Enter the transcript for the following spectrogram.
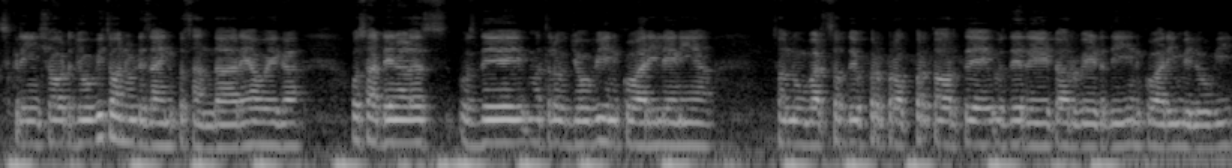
ਸਕਰੀਨਸ਼ਾਟ ਜੋ ਵੀ ਤੁਹਾਨੂੰ ਡਿਜ਼ਾਈਨ ਪਸੰਦ ਆ ਰਿਹਾ ਹੋਵੇਗਾ ਉਹ ਸਾਡੇ ਨਾਲ ਸ- ਉਸਦੇ ਮਤਲਬ ਜੋ ਵੀ ਇਨਕੁਆਇਰੀ ਲੈਣੀ ਆ, ਤੁਹਾਨੂੰ WhatsApp ਦੇ ਉੱਪਰ ਪ੍ਰੋਪਰ ਤੌਰ ਤੇ ਉਸਦੇ ਰੇਟ ਔਰ weight ਦੀ ਇਨਕੁਆਇਰੀ ਮਿਲੂਗੀ।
